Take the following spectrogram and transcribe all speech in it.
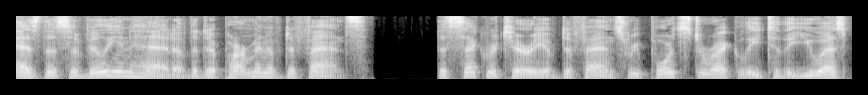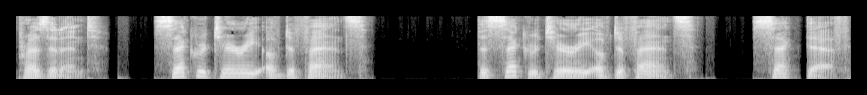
As the civilian head of the Department of Defense, the Secretary of Defense reports directly to the U.S. President. Secretary of Defense The Secretary of Defense, SecDef,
